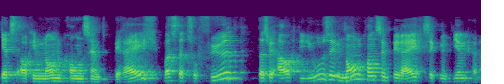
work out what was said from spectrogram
jetzt auch im Non-Consent-Bereich, was dazu führt, dass wir auch die User im Non-Consent-Bereich segmentieren können.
